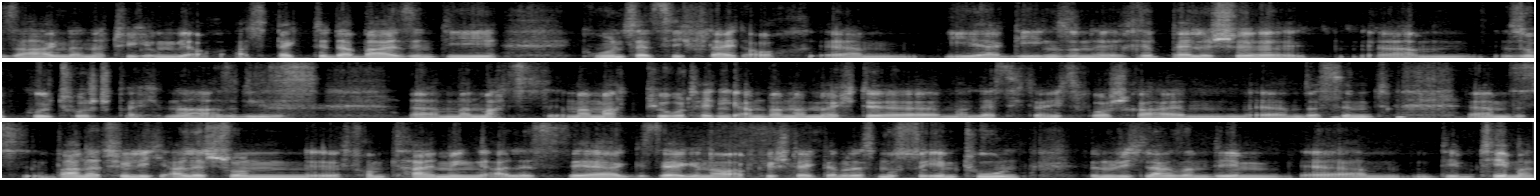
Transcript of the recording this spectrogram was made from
sagen, dann natürlich irgendwie auch Aspekte dabei sind, die grundsätzlich vielleicht auch ähm, eher gegen so eine rebellische ähm, Subkultur sprechen. Ne? Also dieses äh, man, macht, man macht Pyrotechnik an, wann man möchte, man lässt sich da nichts vorschreiben. Ähm, das sind, ähm, das war natürlich alles schon äh, vom Timing alles sehr, sehr genau abgesteckt, aber das musst du eben tun, wenn du dich langsam dem, ähm, dem Thema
